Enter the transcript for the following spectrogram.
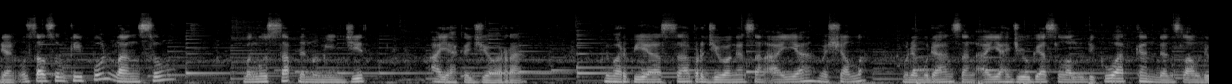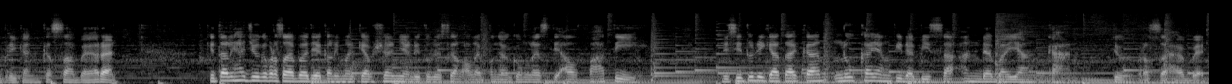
dan Ustaz Suki pun langsung mengusap dan memijit Ayah Kejora Luar biasa perjuangan sang ayah, Masya Allah Mudah-mudahan sang ayah juga selalu dikuatkan dan selalu diberikan kesabaran kita lihat juga persahabat ya kalimat caption yang dituliskan oleh pengagum Lesti Al-Fatih. Di situ dikatakan luka yang tidak bisa Anda bayangkan. Tuh persahabat.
